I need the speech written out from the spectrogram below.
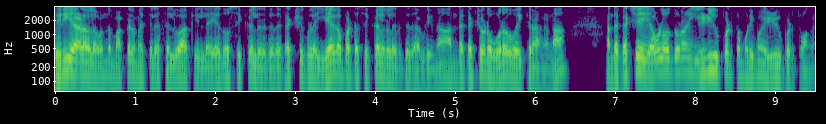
பெரிய அளவில் வந்து மக்கள் மத்தியில் செல்வாக்கு இல்லை ஏதோ சிக்கல் இருக்குது கட்சிக்குள்ளே ஏகப்பட்ட சிக்கல்கள் இருக்குது அப்படின்னா அந்த கட்சியோட உறவு வைக்கிறாங்கன்னா அந்த கட்சியை எவ்வளோ தூரம் இழிவுபடுத்த முடியுமோ இழிவுபடுத்துவாங்க.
